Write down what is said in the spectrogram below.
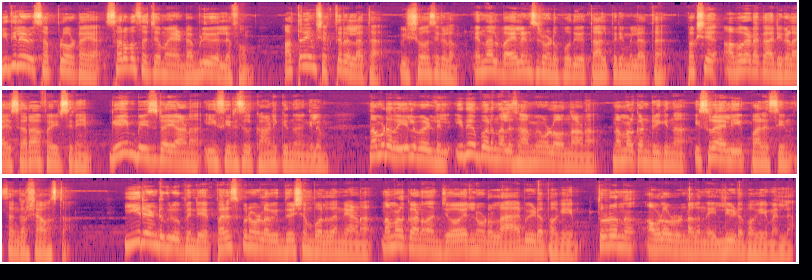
ഇതിലൊരു സപ്ലോട്ടായ പ്ലോട്ടായ സർവസജ്ജമായ ഡബ്ല്യു എൽ എഫും അത്രയും ശക്തരല്ലാത്ത വിശ്വാസികളും എന്നാൽ വയലൻസിനോട് പൊതുവെ താല്പര്യമില്ലാത്ത പക്ഷേ അപകടകാരികളായ സെറാഫൈറ്റ്സിനെയും ഗെയിം ബേസ്ഡായി ആണ് ഈ സീരീസിൽ കാണിക്കുന്നതെങ്കിലും നമ്മുടെ റിയൽ വേൾഡിൽ ഇതേപോലെ നല്ല സാമ്യമുള്ള ഒന്നാണ് നമ്മൾ കണ്ടിരിക്കുന്ന ഇസ്രായേലി പലസ്തീൻ സംഘർഷാവസ്ഥ. ഈ രണ്ട് ഗ്രൂപ്പിന്റെ പരസ്പരമുള്ള വിദ്വേഷം പോലെ തന്നെയാണ് നമ്മൾ കാണുന്ന ജോയലിനോടുള്ള ആബിയുടെ പകയും തുടർന്ന് അവളോടുണ്ടാകുന്ന എല്ലിയുടെ പകയുമല്ല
